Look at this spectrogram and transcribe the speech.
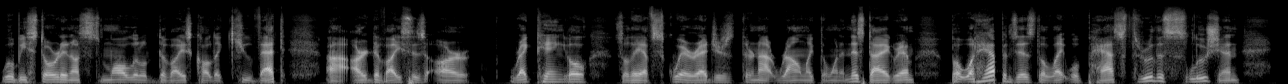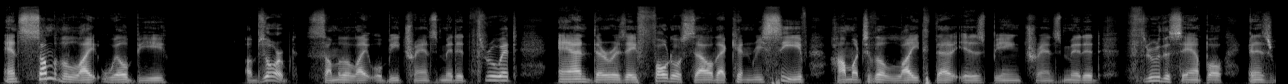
will be stored in a small little device called a cuvette. Uh, our devices are rectangle, so they have square edges. They're not round like the one in this diagram. But what happens is the light will pass through the solution and some of the light will be absorbed. Some of the light will be transmitted through it and there is a photocell that can receive how much of the light that is being transmitted through the sample and is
